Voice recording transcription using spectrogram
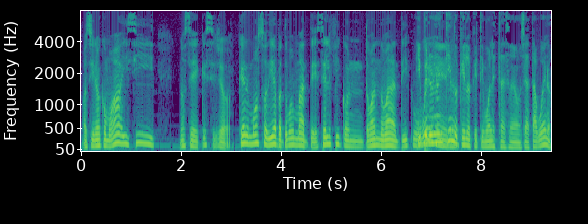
O si no, como, ay, sí, no sé, qué sé yo, qué hermoso día para tomar un mate, selfie con tomando mate. y como, Y pero no entiendo qué es lo que te molesta de eso, o sea, está bueno,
